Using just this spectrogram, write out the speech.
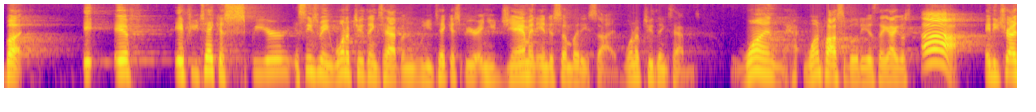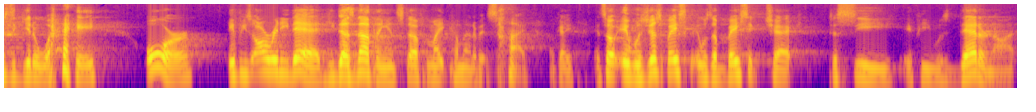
But if, if you take a spear, it seems to me one of two things happen when you take a spear and you jam it into somebody's side. One of two things happens. One, one possibility is the guy goes, ah, and he tries to get away. Or if he's already dead, he does nothing and stuff might come out of his side. Okay? And so it was just basically, it was a basic check to see if he was dead or not.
